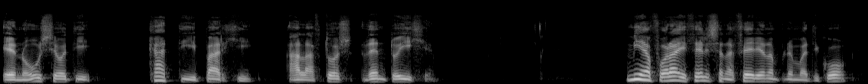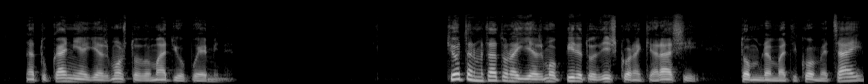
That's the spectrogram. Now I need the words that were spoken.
εννοούσε ότι κάτι υπάρχει αλλά αυτός δεν το είχε. Μία φορά ήθελησε να φέρει ένα πνευματικό να του κάνει αγιασμό στο δωμάτιο που έμεινε. Και όταν μετά τον αγιασμό πήρε το δίσκο να κεράσει το πνευματικό με τσάι,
